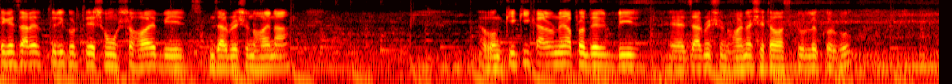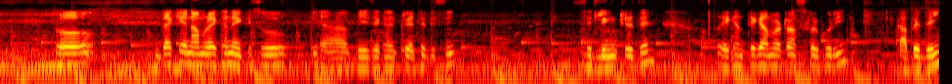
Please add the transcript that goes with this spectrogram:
থেকে চারা তৈরি করতে সমস্যা হয়, বীজ জার্মিনেশন হয় না। এবং কি কি কারণে আপনাদের বীজ জার্মিনেশন হয় না সেটাও আজকে উল্লেখ করব। তো দেখেন, আমরা এখানে কিছু বীজ এখানে ট্রেতে দিছি সিডলিং ট্রেতে তো। এখান থেকে আমরা ট্রান্সফার করি, কাপে দিই,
